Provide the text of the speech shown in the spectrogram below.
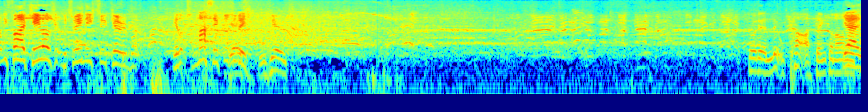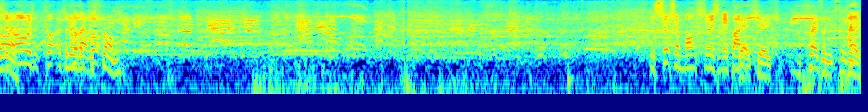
Only five kilos between these two, Kieran, but he looks massive, doesn't Yes, he's huge. Got a little cut, I think, on? Arnold's Yeah, it's eye. always a cut. It's I don't know what that little was from. He's such a monster, isn't he, Badr? Yeah, it's huge. Presence, isn't he?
